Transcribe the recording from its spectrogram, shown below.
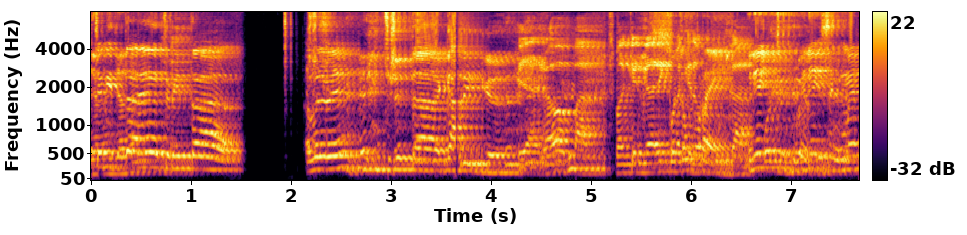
Cerita ya, cerita apa namanya? cerita garing ya. ya nggak apa semakin garing semakin membuka Ini ini segmen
